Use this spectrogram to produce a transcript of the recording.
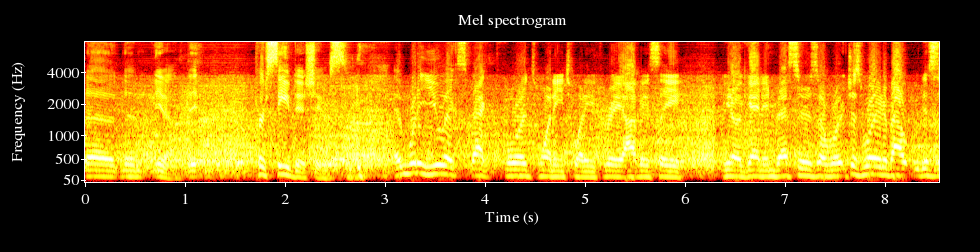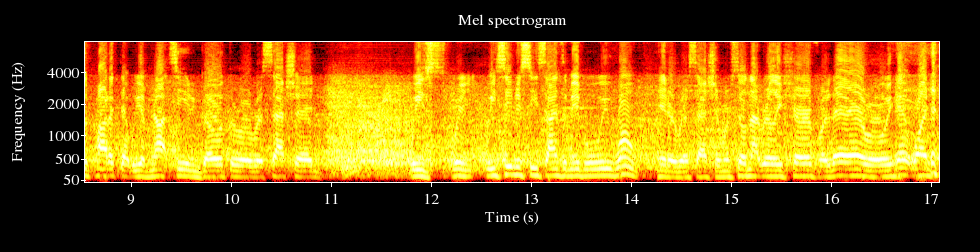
the, the you know the perceived issues. and what do you expect for 2023? Obviously, you know, again, investors are just worried about this is a product that we have not seen go through a recession we, we, we seem to see signs that maybe we won't hit a recession. We're still not really sure if we're there or we hit one.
